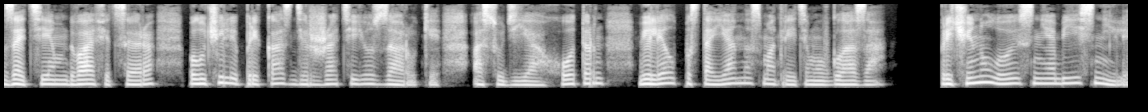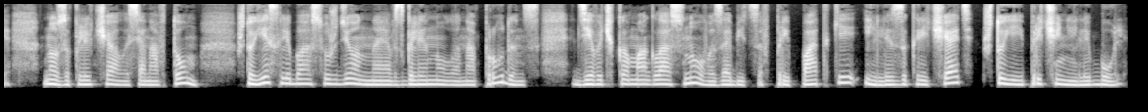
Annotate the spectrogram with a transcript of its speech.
Затем два офицера получили приказ держать ее за руки, а судья Хоторн велел постоянно смотреть ему в глаза — Причину Лоис не объяснили, но заключалась она в том, что если бы осужденная взглянула на Пруденс, девочка могла снова забиться в припадке или закричать, что ей причинили боль.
